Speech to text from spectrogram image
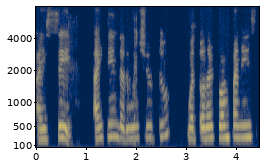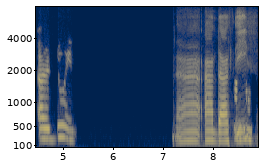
I see. I think that we should do what other companies are doing. Ah, ah, that Ah, is.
